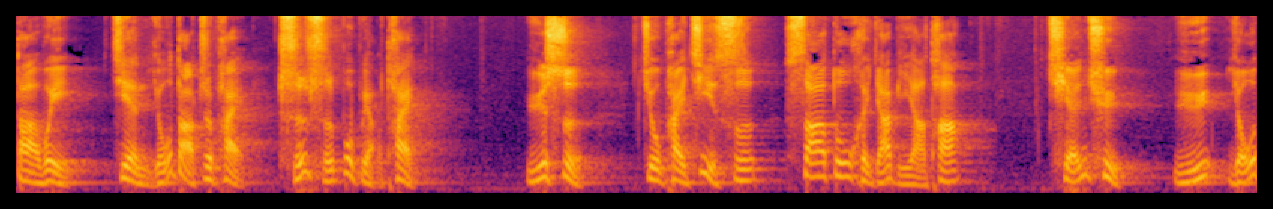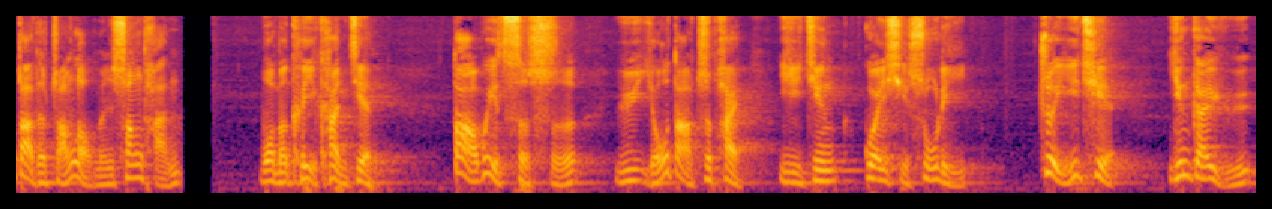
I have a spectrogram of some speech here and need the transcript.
大卫见犹大支派迟迟不表态，于是就派祭司撒都和亚比亚他前去与犹大的长老们商谈。我们可以看见，大卫此时与犹大支派已经关系疏离。这一切应该与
